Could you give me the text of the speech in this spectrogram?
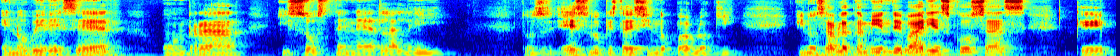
en obedecer, honrar y sostener la ley. Entonces, es lo que está diciendo Pablo aquí. Y nos habla también de varias cosas que,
